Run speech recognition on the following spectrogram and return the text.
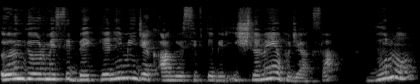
öngörmesi beklenemeyecek agresifte bir işleme yapacaksa bunun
